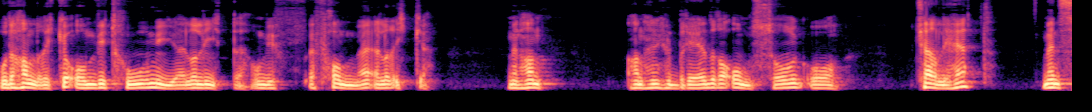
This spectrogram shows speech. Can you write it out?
Og det handler ikke om vi tror mye eller lite, om vi er fromme eller ikke. Men han han helbreder av omsorg og kjærlighet. Mens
